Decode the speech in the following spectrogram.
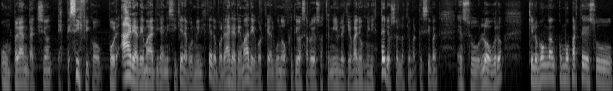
un plan de acción específico por área temática, ni siquiera por ministerio, por área temática, porque hay algunos objetivos de desarrollo sostenible que varios ministerios son los que participan en su logro, que lo pongan como parte de su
